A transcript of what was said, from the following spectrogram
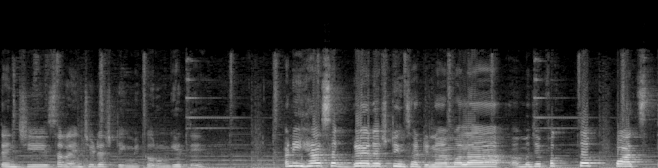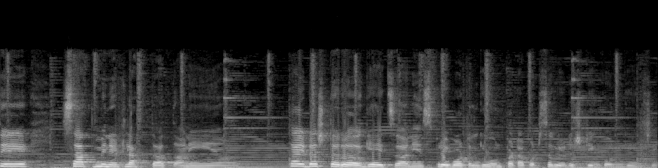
त्यांची सगळ्यांची डस्टिंग मी करून घेते. आणि ह्या सगळ्या डस्टिंगसाठी ना मला म्हणजे फक्त पाच ते सात मिनिट लागतात आणि काय डस्टर घ्यायचं आणि स्प्रे बॉटल घेऊन पटापट सगळी डस्टिंग करून घ्यायची.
